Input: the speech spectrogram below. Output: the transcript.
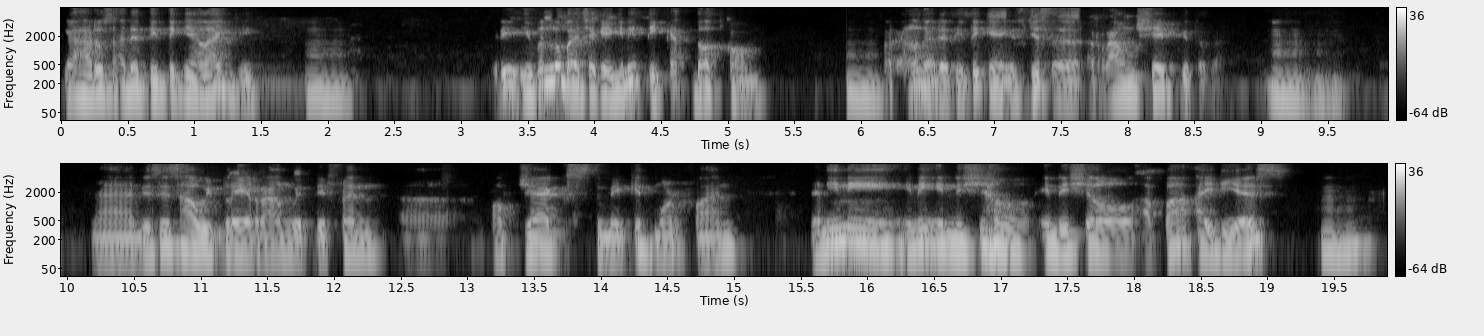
Gak harus ada titiknya lagi. Hmm. Jadi even lu baca kayak gini tiket.com. Hmm. Padahal gak ada titiknya, it's just a, a round shape gitu kan. Hmm. Nah, this is how we play around with different uh, objects to make it more fun. Dan ini ini initial initial apa ideas. Mm-hmm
